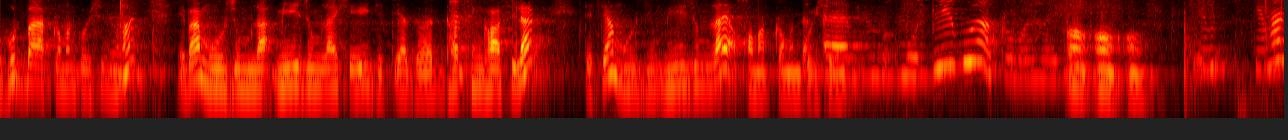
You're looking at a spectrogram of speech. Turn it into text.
বহুতবাৰ আক্ৰমণ কৰিছিল নহয়। এইবাৰ মোৰ জুমলা মীৰ জুমলাই সেই যেতিয়া জয়ধ্বজ সিংহ আছিলে তেতিয়া মোৰ মিৰ জুমলাই অসম আক্ৰমণ কৰিছিলে। অঁ অঁ অঁ। কি- কিমান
